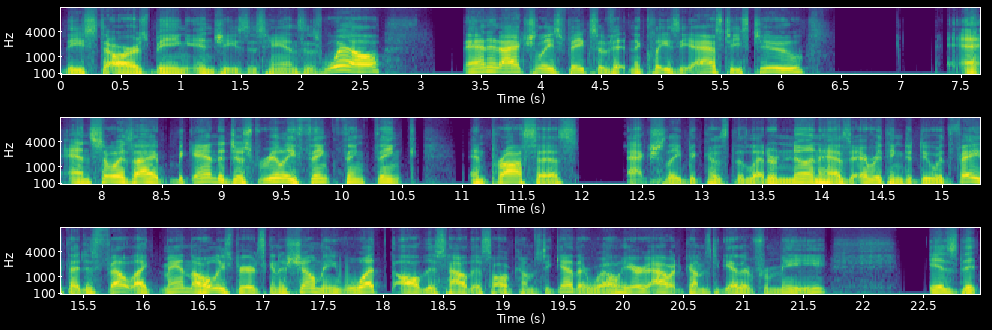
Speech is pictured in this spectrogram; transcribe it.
these stars being in Jesus' hands as well. And it actually speaks of it in Ecclesiastes too. And, and so as I began to just really think, think, think, and process, actually, because the letter nun has everything to do with faith, I just felt like, man, the Holy Spirit's going to show me what all this, how this all comes together. Well, here, how it comes together for me is that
